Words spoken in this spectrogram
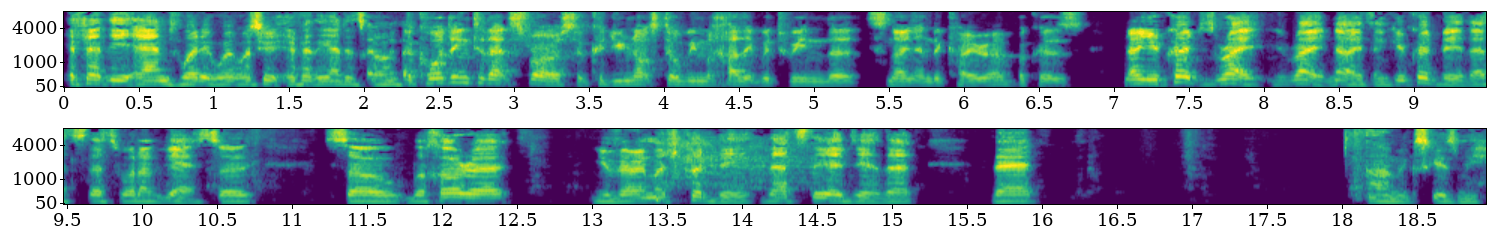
If at the end, what, what's your, if at the end it's going? According to that svara, so could you not still be mechale between the tsnain and the kaira because? No, you could. Right, right. No, I think you could be. That's that's what I'm. Yeah. So, so lechora, you very much could be. That's the idea that that. Um, excuse me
